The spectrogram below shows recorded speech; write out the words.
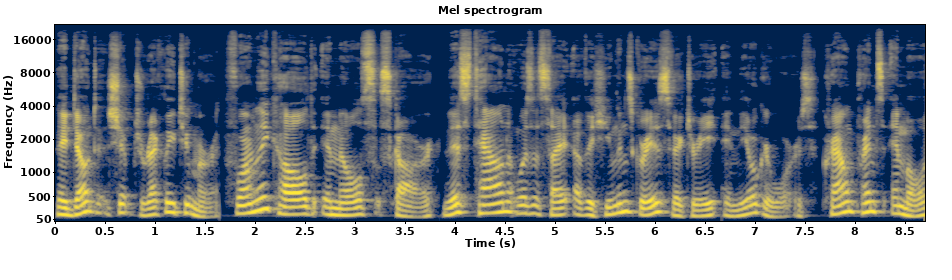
They don't ship directly to Murann. Formerly called Emil's Scar, this town was the site of the humans' greatest victory in the Ogre Wars. Crown Prince Emil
